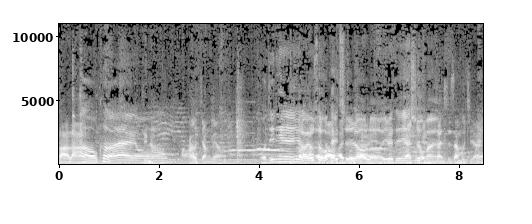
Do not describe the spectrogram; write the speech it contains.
沙拉，好可爱哦。去哪？还有酱料。我今天越老越说我可以吃肉了，因为今天是我们暂时站不起来。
